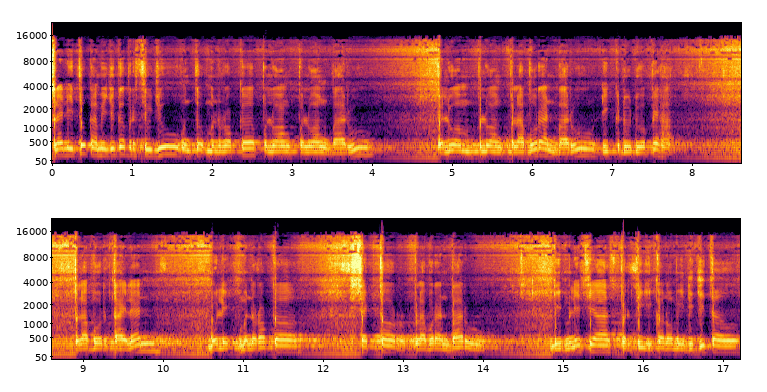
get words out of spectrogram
Selain itu kami juga bersetuju untuk meneroka peluang-peluang baru, peluang-peluang pelaburan baru di kedua-dua pihak. Pelabur Thailand boleh meneroka sektor pelaburan baru di Malaysia seperti ekonomi digital,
